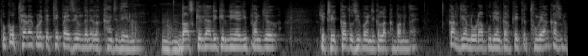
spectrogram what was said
ਕਿਉਂਕਿ ਉੱਥੇ ਵਾਲਿਆਂ ਕੋਲ ਕਿੱਥੇ ਪੈਸੇ ਹੁੰਦੇ ਨੇ ਲੱਖਾਂ 'ਚ ਦੇਣ ਨੂੰ? 10 ਕਿੱਲਿਆਂ ਦੀ ਕਿੰਨੀ ਹੈ ਜੀ? 5 ਜੇ ਠੇਕਾ ਤੁਸੀਂ 5 ਲੱਖ ਬਣਦਾ ਹੈ। ਘਰ ਦੀਆਂ ਲੋੜਾਂ ਪੂਰੀਆਂ ਕਰਕੇ ਕਿੱਥੋਂ ਵਿਆਹ ਕਰ ਲੂ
